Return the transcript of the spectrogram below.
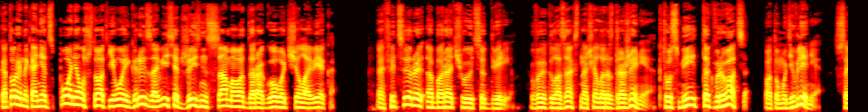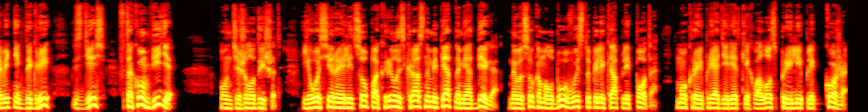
который наконец понял, что от его игры зависит жизнь самого дорогого человека. Офицеры оборачиваются к двери. В их глазах сначала раздражение. Кто смеет так врываться? Потом удивление. Советник Дегри? Здесь? В таком виде? Он тяжело дышит. Его серое лицо покрылось красными пятнами от бега, на высоком лбу выступили капли пота, мокрые пряди редких волос прилипли к коже.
